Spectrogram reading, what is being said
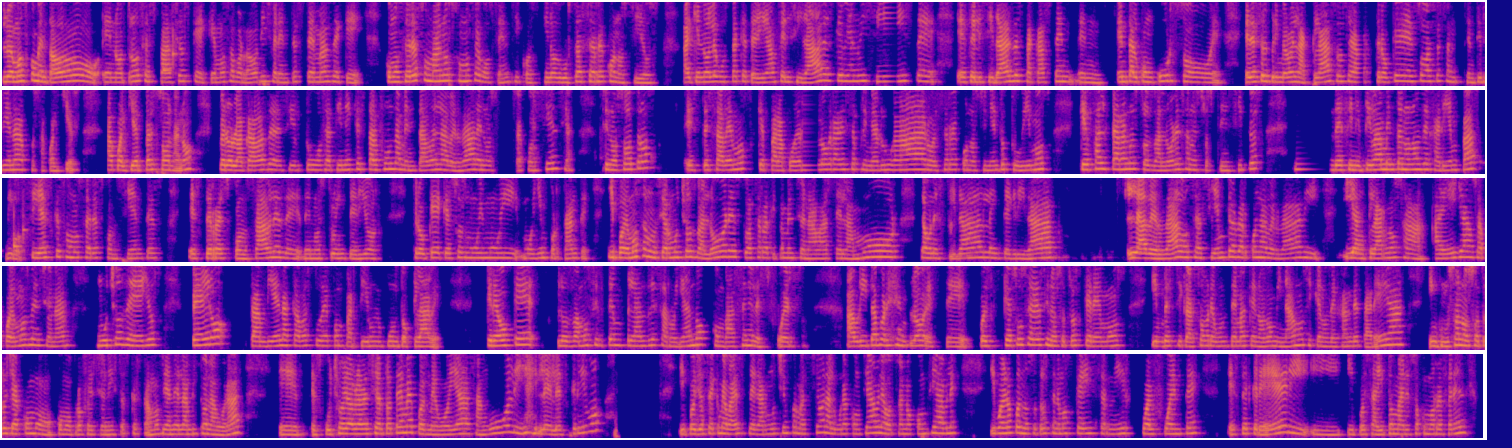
lo hemos comentado en otros espacios que, hemos abordado diferentes temas de que como seres humanos somos egocéntricos y nos gusta ser reconocidos. A quien no le gusta que te digan felicidades, qué bien lo hiciste, eh, felicidades, destacaste en, tal concurso, eh, eres el primero en la clase. O sea, creo que eso hace sentir bien a, pues, a, cualquier, a cualquier persona, ¿no? Pero lo acabas de decir tú, o sea, tiene que estar fundamentado en la verdad, en nuestra conciencia. Si nosotros este, sabemos que para poder lograr ese primer lugar o ese reconocimiento tuvimos que faltar a nuestros valores, a nuestros principios, definitivamente no nos dejaría en paz. Digo, si es que somos seres conscientes, este, responsables de, nuestro interior. Creo que, que, eso es muy, muy, muy importante. Y podemos anunciar muchos valores. Tú hace ratito mencionabas el amor, la honestidad, la integridad, la verdad, o sea, siempre hablar con la verdad y, anclarnos a, ella. O sea, podemos mencionar muchos de ellos, pero también acabas tú de compartir un punto clave. Creo que los vamos a ir templando y desarrollando con base en el esfuerzo. Ahorita, por ejemplo, este, pues, ¿qué sucede si nosotros queremos investigar sobre un tema que no dominamos y que nos dejan de tarea? Incluso nosotros ya como, como profesionistas que estamos ya en el ámbito laboral, eh, escucho hablar de cierto tema, pues me voy a San Google y le, le, escribo. Y pues yo sé que me va a desplegar mucha información, alguna confiable, otra no confiable. Y bueno, pues nosotros tenemos que discernir cuál fuente este creer y, y, pues ahí tomar eso como referencia.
